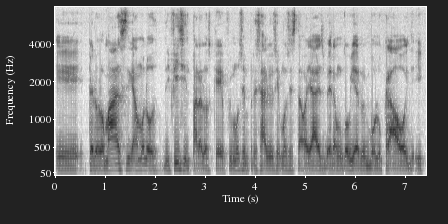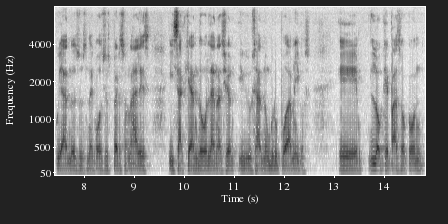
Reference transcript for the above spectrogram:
eh, pero lo más, digamos, lo difícil para los que fuimos empresarios y hemos estado allá es ver a un gobierno involucrado y, cuidando de sus negocios personales y saqueando la nación y usando un grupo de amigos. Eh, lo que pasó con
